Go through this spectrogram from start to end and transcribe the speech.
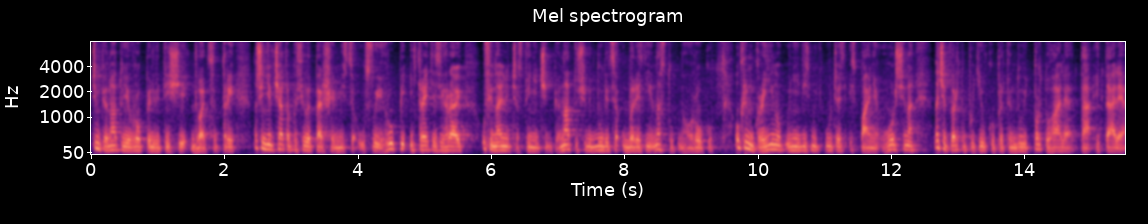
чемпіонату Європи 2023. Наші дівчата посіли перше місце у своїй групі і втретє зіграють у фінальній частині чемпіонату, що відбудеться у березні наступного року. Окрім українок, у ній візьмуть участь Іспанія, Угорщина. На четверту путівку претендують Португалія та Італія.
